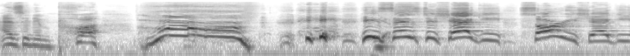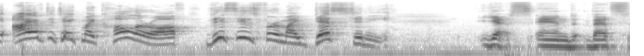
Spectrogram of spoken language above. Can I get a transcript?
as an important. Hmm. He says to Shaggy, "Sorry, Shaggy, I have to take my collar off. This is for my destiny." Yes, and that's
